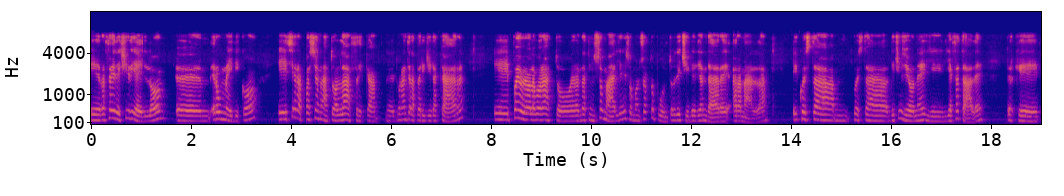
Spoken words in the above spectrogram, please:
e Raffaele Ciriello eh, era un medico e si era appassionato all'Africa eh, durante la Parigi-Dakar e poi aveva lavorato, era andato in Somalia, insomma a un certo punto decide di andare a Ramallah e questa, questa decisione gli, gli, è fatale perché,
